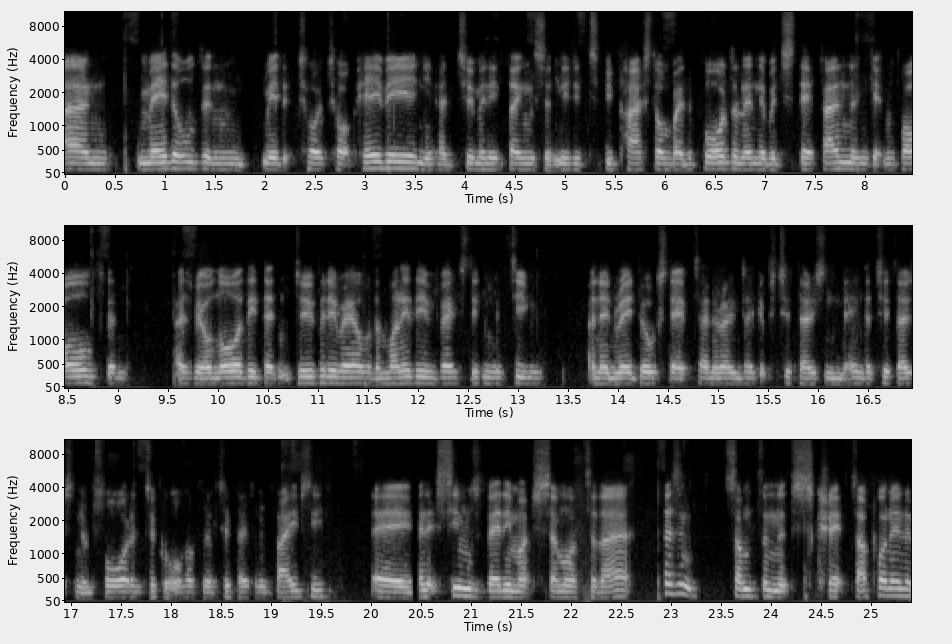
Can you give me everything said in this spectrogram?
and meddled and made it top, top heavy and you had too many things that needed to be passed on by the board and then they would step in and get involved and as we all know they didn't do very well with the money they invested in the team and then Red Bull stepped in around, I think it was 2000, end of 2004, and took it over for the 2005 season. Uh, and it seems very much similar to that. It isn't something that's crept up on any.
